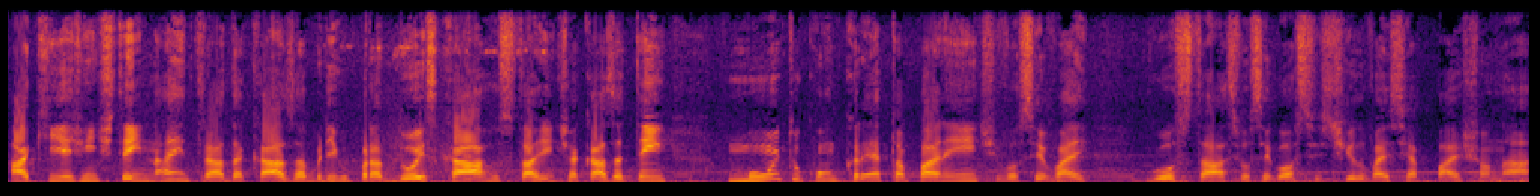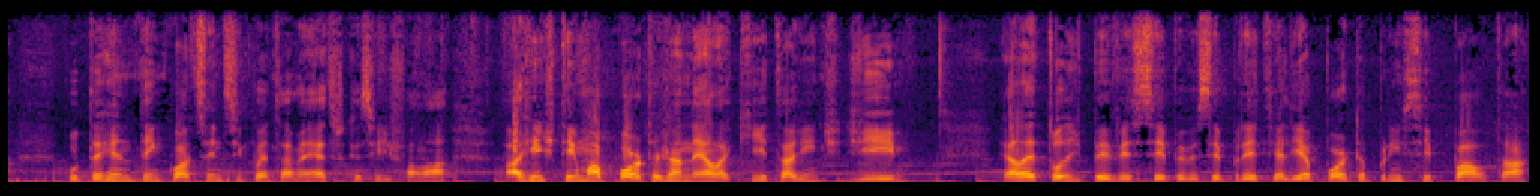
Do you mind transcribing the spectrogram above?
Aqui a gente tem na entrada da casa abrigo para dois carros, tá, gente? A casa tem muito concreto aparente, você vai gostar, se você gosta desse estilo, vai se apaixonar. O terreno tem 450 metros, esqueci de falar. A gente tem uma porta-janela aqui, tá, gente? De ela é toda de PVC, PVC preto e ali é a porta principal, tá?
